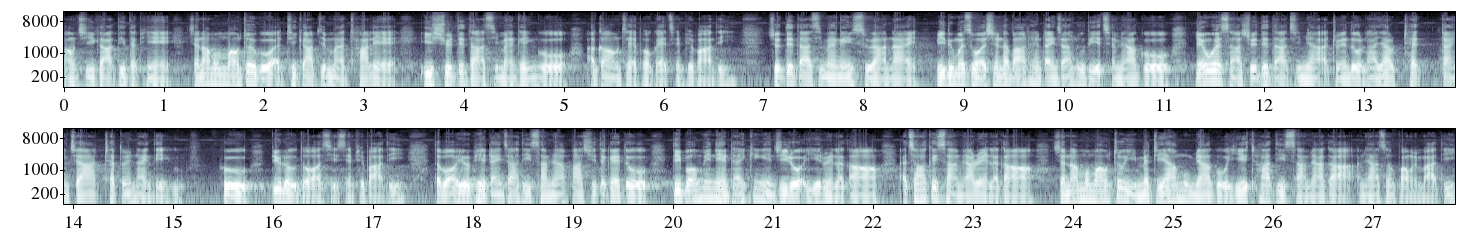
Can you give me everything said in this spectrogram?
ကောင်ကြီးကတည်သဖြင့်ရနာမမောင်တုတ်ကိုအဓိကပြစ်မှတ်ထားလျက်ဤရွှေတစ်တာစီမံကိန်းကိုအကောင့်ထဲဖော်ခဲ့ခြင်းဖြစ်ပါသည်ရွှေတစ်တာစီမံကိန်းဆိုရာ၌မိသူမဆိုအရှင်တစ်ပါးထံတိုင်ကြားလူသည့်အချက်များကိုလဲဝဲစာရွှေတစ်တာကြီးများအတွင်းသို့လာရောက်ထက်တိုင်ကြားထက်သွင်းနိုင်သည်ဟု ဟုပြုလုပ်သောအစီအစဉ်ဖြစ်ပါသည်။သဘောရိုးဖြင့်တိုင်ကြားသည့်စာများပါရှိတဲ့ကဲ့သို့တီပေါ်မင်းနှင့်ဒိုင်းခင်ခင်ကြီးတို့အရေးတွင်၎င်းအခြားကိစ္စများတွင်၎င်းရနာမမောင်တို့၏မတရားမှုများကိုရေးထားသည့်စာများကအများဆုံးပါဝင်ပါသည်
